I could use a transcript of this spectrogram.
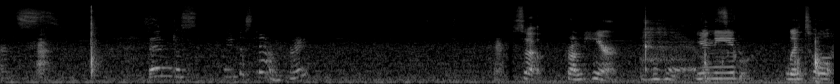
that's Then just lay this down, right? Okay. So from here, you need cool. Little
